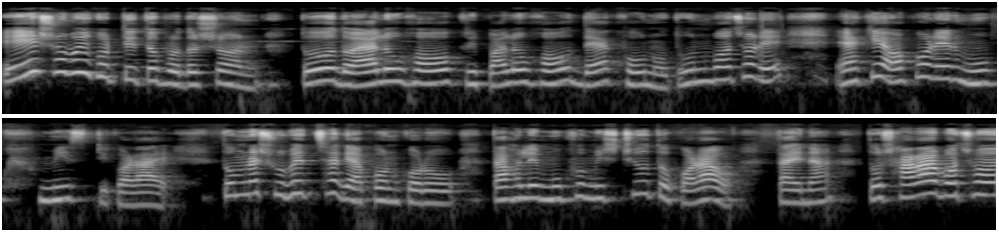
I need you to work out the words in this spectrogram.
এই সবই কর্তৃত্ব প্রদর্শন। তো দয়ালু হও, কৃপালু হও, দেখো নতুন বছরে একে অপরের মুখ মিষ্টি করায়। তোমরা শুভেচ্ছা জ্ঞাপন করো, তাহলে মুখ মিষ্টিও তো করাও। তাই না? তো সারা বছর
